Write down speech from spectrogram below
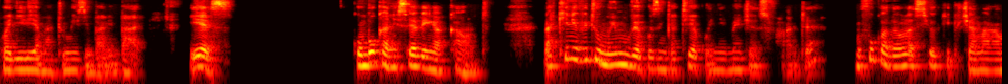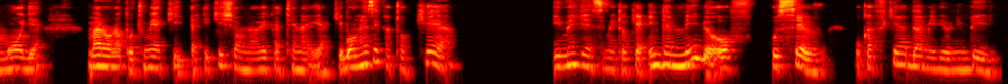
kwa ajili ya matumizi mbalimbali. Yes, kumbuka ni saving account, lakini vitu muhimu vya kuzingatia kwenye emergency fund eh? Mfuko wa dharura sio kitu cha mara moja. Mara unapotumia hakikisha unaweka tena ya akiba. Unaweza ikatokea emergency imetokea in the middle of kusave ukafikia labda milioni mbili,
